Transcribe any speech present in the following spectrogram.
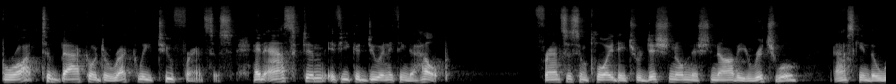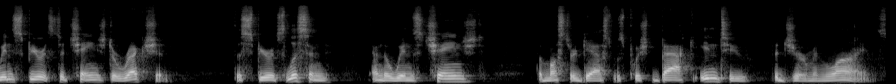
brought tobacco directly to Francis and asked him if he could do anything to help. Francis employed a traditional Anishinaabe ritual, asking the wind spirits to change direction. The spirits listened, and the winds changed. The mustard gas was pushed back into the German lines.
